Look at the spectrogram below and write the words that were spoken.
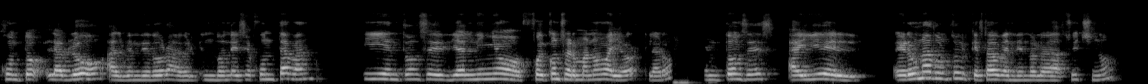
juntó, le habló al vendedor a ver en dónde se juntaban. Y entonces ya el niño fue con su hermano mayor, claro. Entonces ahí él era un adulto el que estaba vendiendo la Switch, ¿no?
